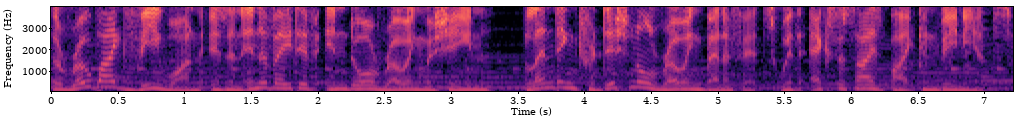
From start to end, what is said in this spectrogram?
the Rowbike V1 is an innovative indoor rowing machine blending traditional rowing benefits with exercise bike convenience.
